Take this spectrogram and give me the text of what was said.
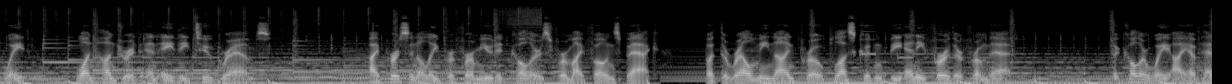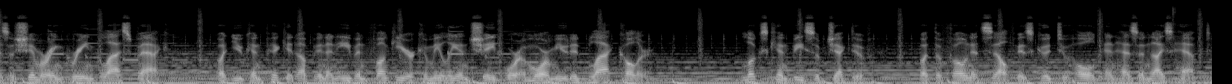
Weight, 182 grams. I personally prefer muted colors for my phone's back, but the Realme 9 Pro Plus couldn't be any further from that. The colorway I have has a shimmering green glass back, but you can pick it up in an even funkier chameleon shade or a more muted black color. Looks can be subjective, but the phone itself is good to hold and has a nice heft,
